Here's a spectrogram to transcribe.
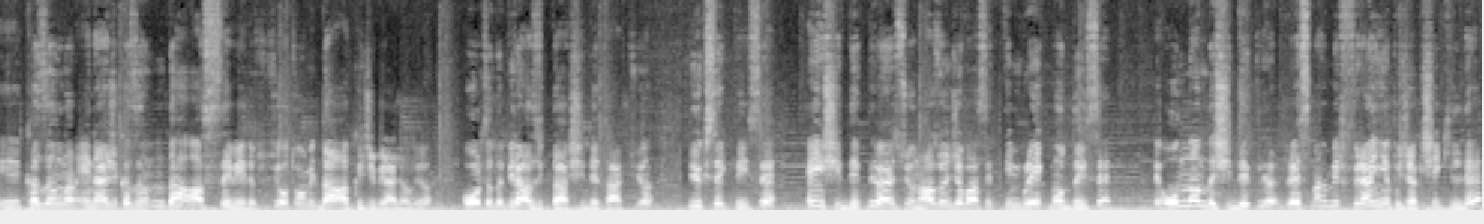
e, kazanılan enerji kazanımını daha az seviyede tutuyor. Otomobil daha akıcı bir hal alıyor. Ortada birazcık daha şiddet artıyor. Yüksekte ise en şiddetli versiyonu. Az önce bahsettiğim brake modda ise e, ondan da şiddetli resmen bir fren yapacak şekilde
